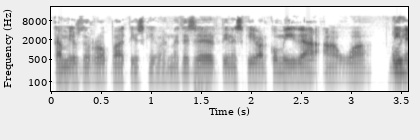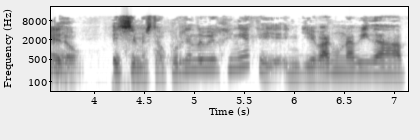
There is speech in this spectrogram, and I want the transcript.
cambios de ropa, tienes que llevar neceser, tienes que llevar comida, agua, dinero. eh, se me está ocurriendo, Virginia, que llevar una vida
